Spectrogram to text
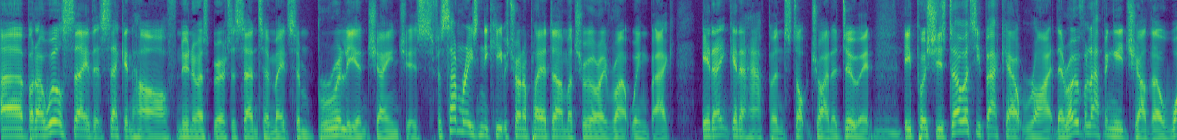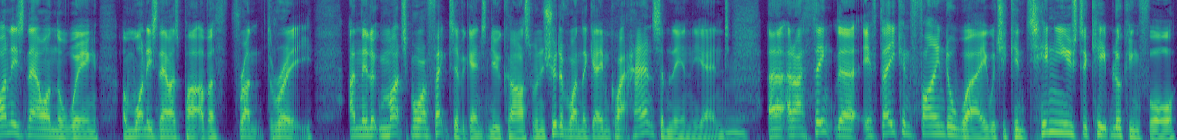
Uh, but I will say that second half, Nuno Espirito Santo made some brilliant changes. For some reason, he keeps trying to play Adama Traore right wing back. It ain't going to happen. Stop trying to do it. He pushes Doherty back out right. They're overlapping each other. One is now on the wing, and one is now as part of a front three. And they look much more effective against Newcastle and should have won the game quite handsomely in the end. Uh, and I think that if they can find a way, which he continues to keep looking for,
